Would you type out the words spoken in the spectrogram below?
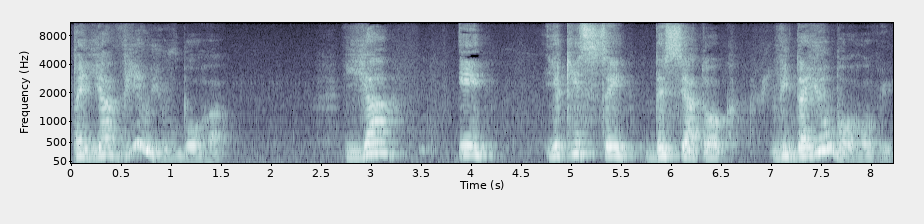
Та я вірую в Бога. Я і якийсь цей десяток віддаю Богові.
